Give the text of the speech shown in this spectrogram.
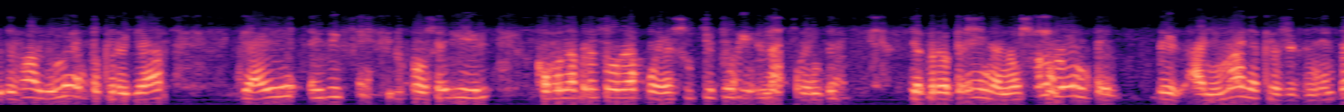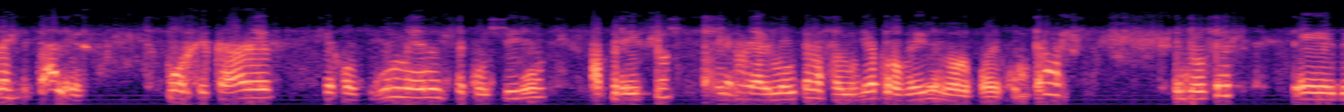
los alimentos, pero ya ya es, difícil conseguir cómo una persona puede sustituir las fuentes de proteína, no solamente de animales, pero también vegetales, porque cada vez se consiguen menos y se consiguen a precios que realmente la familia promedio no lo puede comprar. Entonces, eh,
